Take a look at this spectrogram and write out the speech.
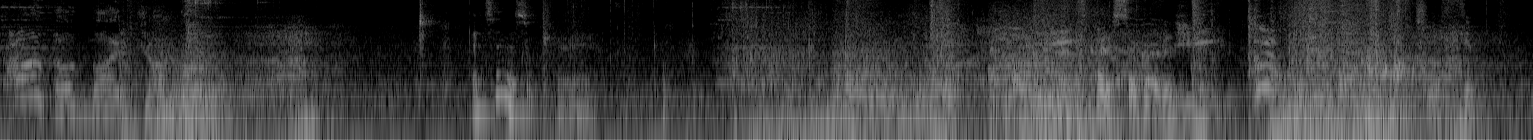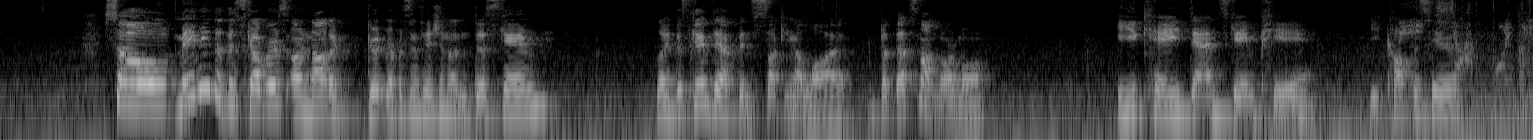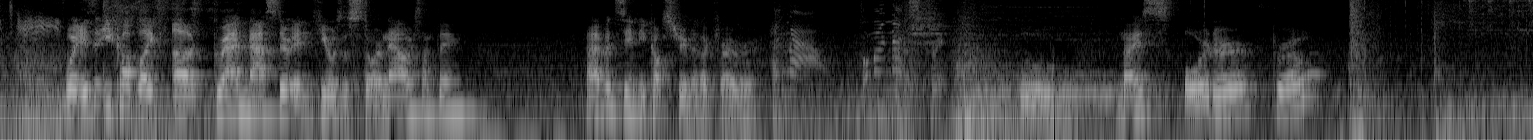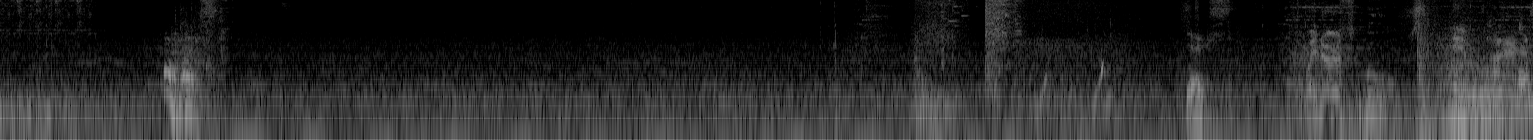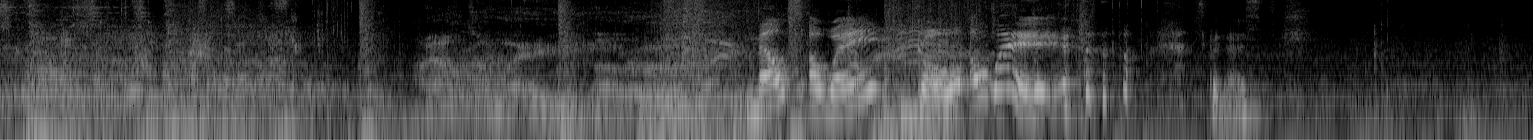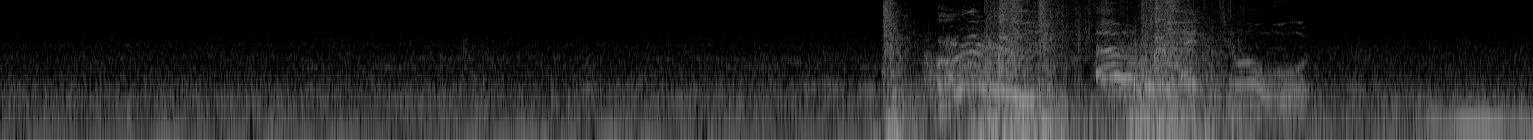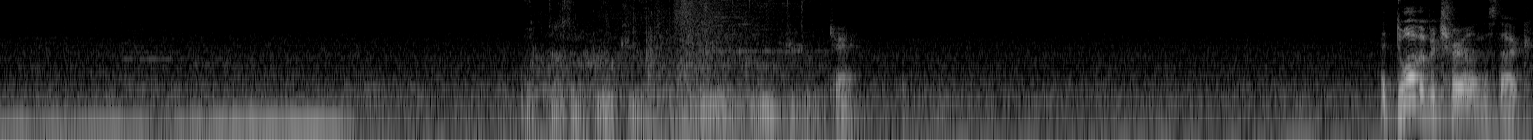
Out of my jungle. Edson is okay. This card is so garbage. So maybe the discovers are not a good representation on this game. Like this game, they have been sucking a lot, but that's not normal. EK Dance Game P, Ecop is here. Wait, is it Ecop like a Grandmaster in Heroes of Storm now or something? I haven't seen Ecop stream in like forever. And now, for my next trick. Ooh, nice order, bro. Oh, nice. Yikes. Winners moves. Empires Melt away. Melt away, go away. That's pretty nice. Do have a betrayal in this deck.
